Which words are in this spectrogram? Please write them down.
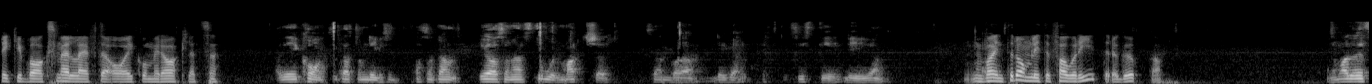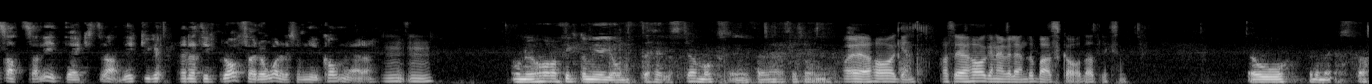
Fick ju baksmälla efter AIK-miraklet så. Ja, det är konstigt att de ligger så, att de kan göra sådana här stormatcher. Sen bara ligga sist i ligan. Var inte de lite favoriter att gå upp då? De hade väl satsat lite extra. Det gick ju relativt bra förra året som nykomlingar. Mm, mm. Och nu har, fick de ju Jonte Hellström också inför den här säsongen. Och Öhagen. Alltså Öhagen är väl ändå bara skadad liksom. Jo, för det mesta.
